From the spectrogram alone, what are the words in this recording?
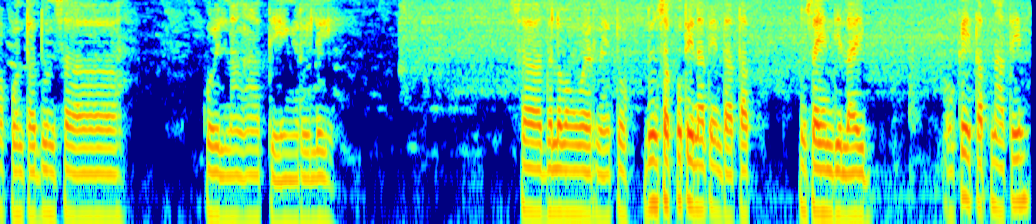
Papunta dun sa coil ng ating relay. Sa dalawang wire na ito. Dun sa puti natin tatap. Dun sa hindi live. Okay tap natin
